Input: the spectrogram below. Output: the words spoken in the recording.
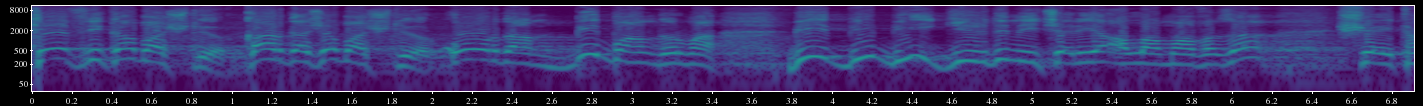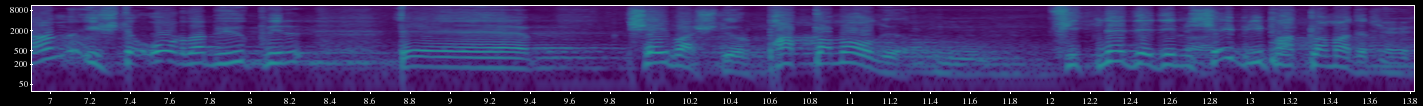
tefrika başlıyor, kargaşa başlıyor. Oradan bir bandırma, bir, bir, bir girdi mi içeriye Allah muhafaza şeytan işte orada büyük bir eee, şey başlıyor, patlama oluyor. Fitne dediğimiz şey bir patlamadır. Evet.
